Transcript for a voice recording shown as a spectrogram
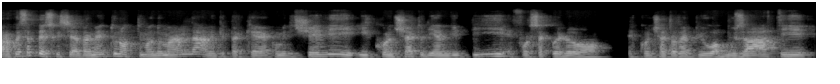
Allora, questa penso che sia veramente un'ottima domanda, anche perché, come dicevi, il concetto di MVP è forse quello, il concetto tra i più abusati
